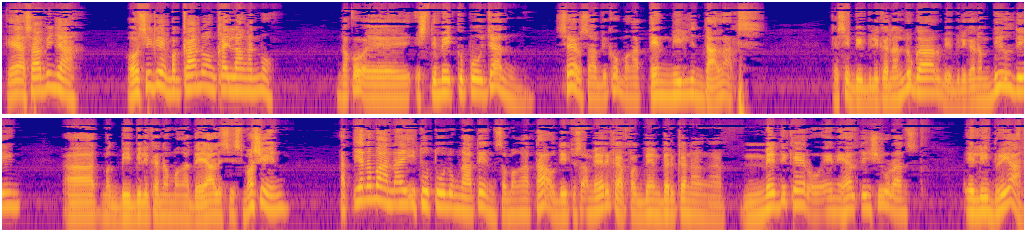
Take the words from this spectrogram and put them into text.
Kaya sabi niya, o sige, magkano ang kailangan mo? Nako, eh, estimate ko po dyan. Sir, sabi ko, mga 10 million dollars. Kasi bibili ka ng lugar, bibili ka ng building, at magbibili ka ng mga dialysis machine, at yan naman ay itutulong natin sa mga tao dito sa Amerika. Pag member ka ng uh, Medicare o any health insurance, eh libre yan.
